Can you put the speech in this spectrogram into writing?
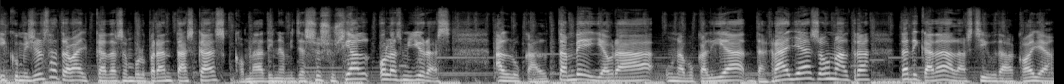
i comissions de treball que desenvoluparan tasques com la dinamització social o les millores al local. També hi haurà una vocalia de gralles o una altra dedicada ubicada a l'arxiu de la colla.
